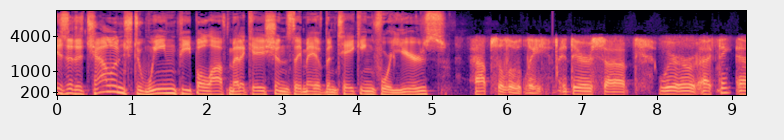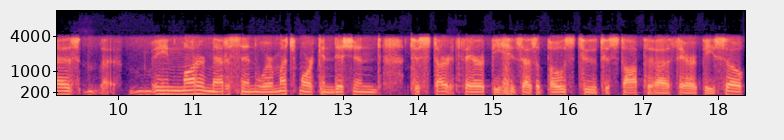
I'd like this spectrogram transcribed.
Is it a challenge to wean people off medications they may have been taking for years? Absolutely. There's, uh, we're, I think, as in modern medicine, we're much more conditioned to start therapies as opposed to to stop uh, therapy. So,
